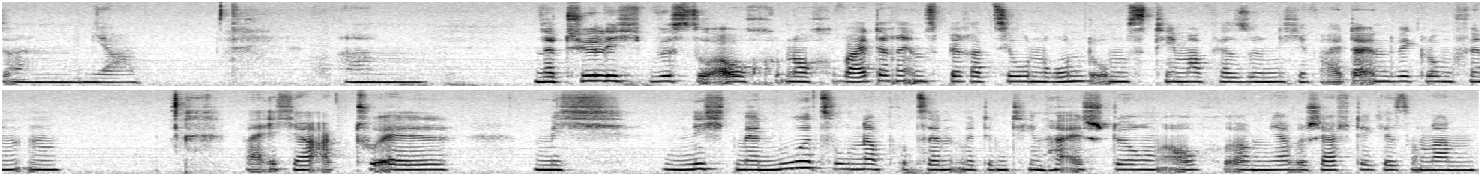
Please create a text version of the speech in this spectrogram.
ähm, ja, ähm, natürlich wirst du auch noch weitere Inspirationen rund ums Thema persönliche Weiterentwicklung finden, weil ich ja aktuell mich nicht mehr nur zu 100% mit dem Thema Essstörung auch ähm, ja, beschäftige, sondern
